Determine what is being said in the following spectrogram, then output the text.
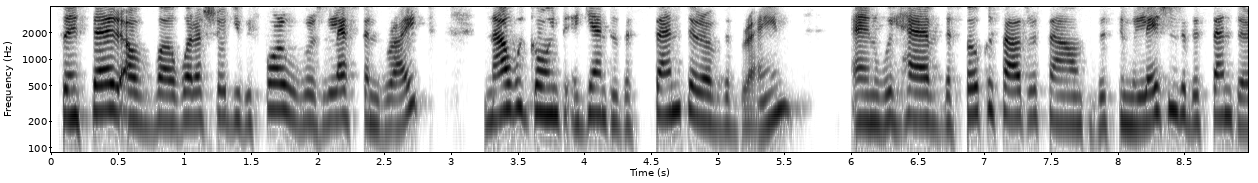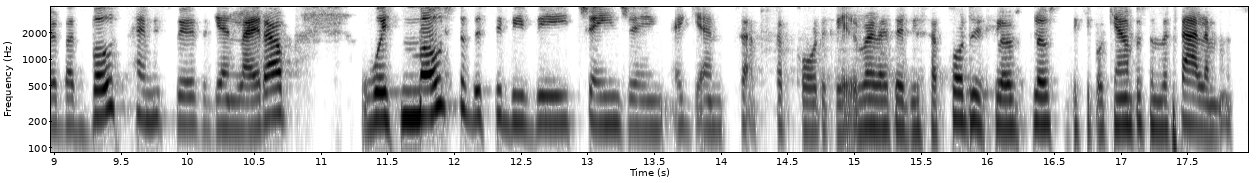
so instead of uh, what I showed you before, it was left and right. Now we're going to, again to the center of the brain and we have the focused ultrasounds, the stimulations at the center, but both hemispheres again light up with most of the CBV changing again sub subcortically, relatively subcortically close, close to the hippocampus and the thalamus.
